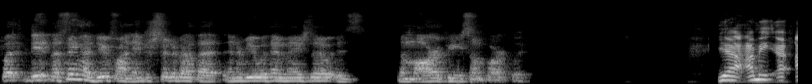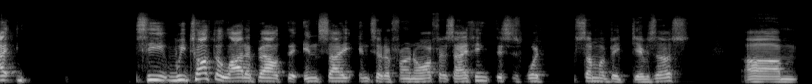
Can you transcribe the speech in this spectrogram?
But the, the thing I do find interesting about that interview with him, Mage, though, is the Mara piece on Barkley. yeah, I mean, I, I see, we talked a lot about the insight into the front office. I think this is what some of it gives us um,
